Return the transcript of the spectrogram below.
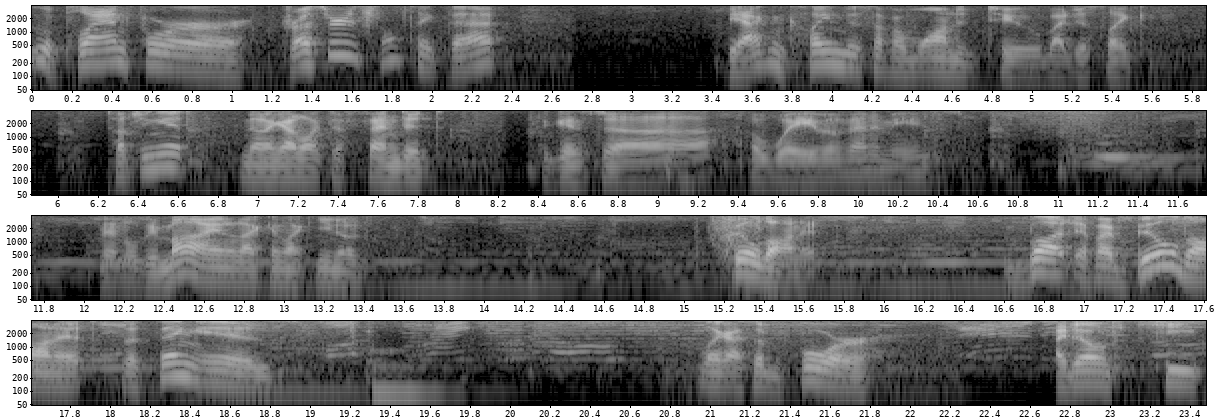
Ooh, a plan for dressers? I'll take that. Yeah, I can claim this if I wanted to by just like touching it, and then I gotta like defend it against uh, a wave of enemies. Then it'll be mine, and I can like you know build on it. But if I build on it, the thing is, like I said before, I don't keep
